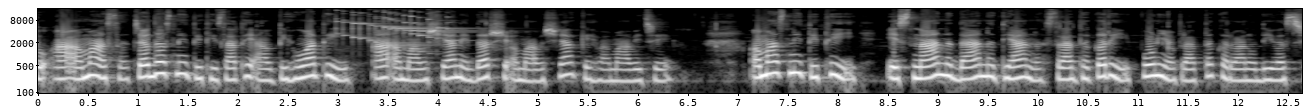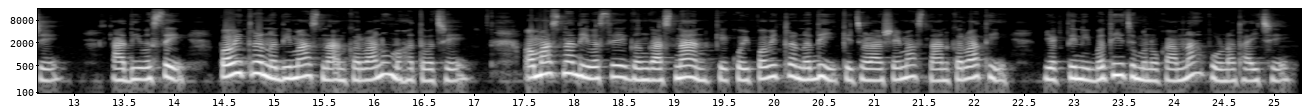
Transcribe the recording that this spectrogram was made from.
તો આ અમાસ ચૌદશની તિથિ સાથે આવતી હોવાથી આ અમાવસ્યાને દર્શ અમાવસ્યા કહેવામાં આવે છે. અમાસની તિથિ એ સ્નાન, દાન, ધ્યાન, શ્રાદ્ધ કરી પુણ્ય પ્રાપ્ત કરવાનો દિવસ છે. આ દિવસે પવિત્ર નદીમાં સ્નાન કરવાનું મહત્વ છે. અમાસના દિવસે ગંગા સ્નાન કે કોઈ પવિત્ર નદી કે જળાશયમાં સ્નાન કરવાથી વ્યક્તિની બધી જ મનોકામના પૂર્ણ થાય છે.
